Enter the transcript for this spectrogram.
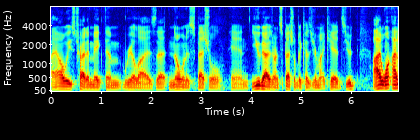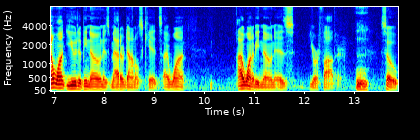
I always try to make them realize that no one is special, and you guys aren't special because you're my kids. You're, I want, I don't want you to be known as Matt O'Donnell's kids. I want, I want to be known as your father. Mm-hmm. So,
